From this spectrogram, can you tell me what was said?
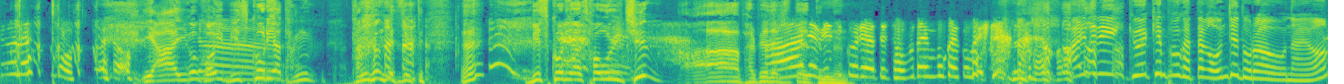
표현할 수가 없어요. 야, 이거 거의 야. 미스코리아 당, 당선됐을 때, 에? 미스코리아 서울 진? 아, 발표됐을 아, 때 네, 듣는. 미스코리아 때 저보다 행복할 것 같지 않아요? 아이들이 교회 캠프 갔다가 언제 돌아오나요?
